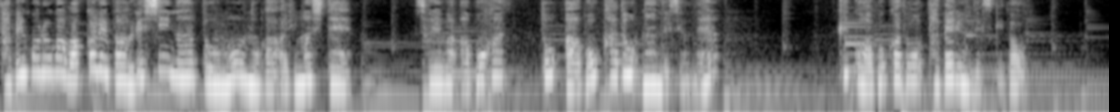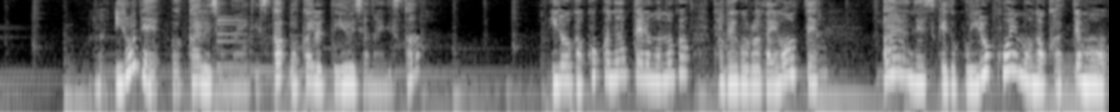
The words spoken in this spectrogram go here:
食べ頃が分かれば嬉しいなと思うのがありまして、それはアボカド、アボカドなんですよね。結構アボカド食べるんですけど、色でわかるじゃないですか？わかるって言うじゃないですか？色が濃くなってるものが食べ頃だよってあるんですけど、こう色濃いもの買っても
